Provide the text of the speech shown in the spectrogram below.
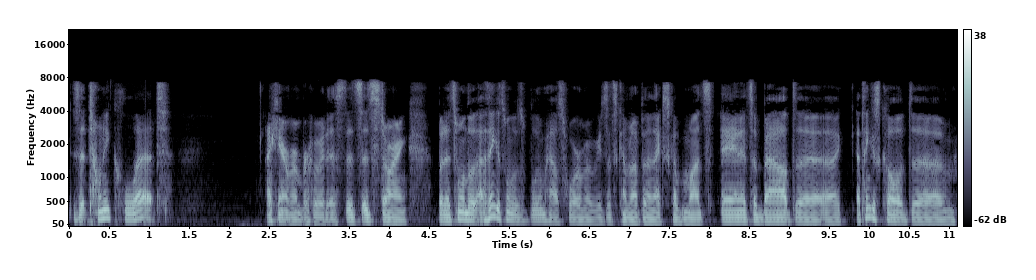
is it Toni Collette? I can't remember who it is. It's it's starring, but it's one of those. I think it's one of those Blumhouse horror movies that's coming up in the next couple months, and it's about. Uh, I think it's called um,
